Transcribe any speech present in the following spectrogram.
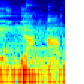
ให้อย่าห้า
